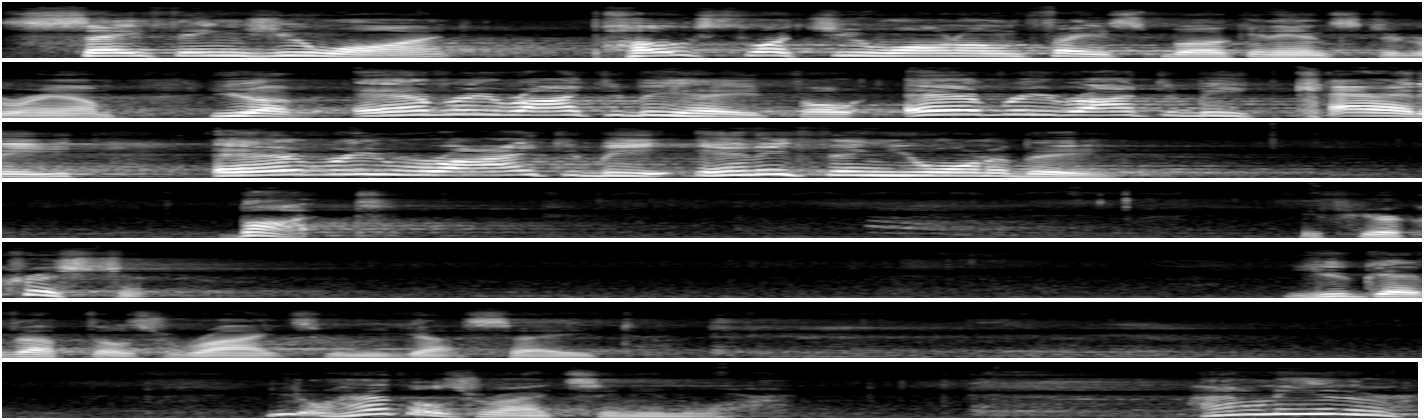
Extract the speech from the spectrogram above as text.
say things you want, post what you want on Facebook and Instagram. You have every right to be hateful, every right to be catty, every right to be anything you want to be. But if you're a Christian, you gave up those rights when you got saved. You don't have those rights anymore. I don't either.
